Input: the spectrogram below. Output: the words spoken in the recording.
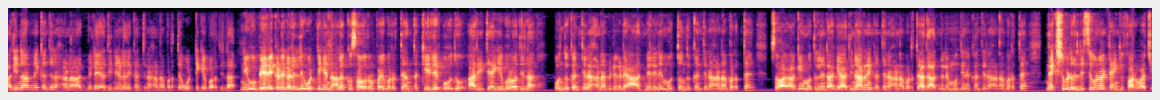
ಹದಿನಾರನೇ ಕಂತಿನ ಹಣ ಆದ್ಮೇಲೆ ಹದಿನೇಳನೇ ಕಂತಿನ ಹಣ ಬರುತ್ತೆ. ಒಟ್ಟಿಗೆ ಬರೋದಿಲ್ಲ. ನೀವು ಬೇರೆ ಕಡೆಗಳಲ್ಲಿ ಒಟ್ಟಿಗೆ ನಾಲ್ಕು ಸಾವಿರ ರೂಪಾಯಿ ಬರುತ್ತೆ ಅಂತ ಕೇಳಿರ್ಬಹುದು ಆ ರೀತಿಯಾಗಿ ಬರೋದಿಲ್ಲ. ಒಂದು ಕಂತಿನ ಹಣ ಬಿಡುಗಡೆ ಆದ್ಮೇಲೆ ಮತ್ತೊಂದು ಕಂತಿನ ಹಣ ಬರುತ್ತೆ. ಸೊ ಹಾಗಾಗಿ ಮೊದಲನೇದಾಗಿ ಹದಿನಾರನೇ ಕಂತಿನ ಹಣ ಬರುತ್ತೆ. ಅದಾದ್ಮೇಲೆ ಮುಂದಿನ ಕಂತಿನ ಹಣ ಬರುತ್ತೆ. ನೆಕ್ಸ್ಟ್ ವಿಡಿಯೋದಲ್ಲಿ ಸಿಗೋಣ. ಥ್ಯಾಂಕ್ ಯು ಫಾರ್ ವಾಚಿಂಗ್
